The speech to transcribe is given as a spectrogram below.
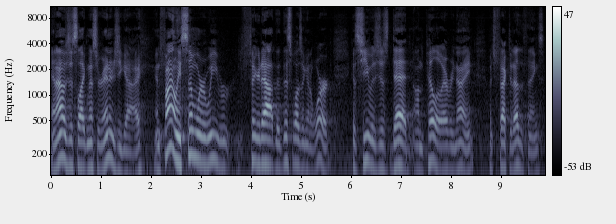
And I was just like Mr. Energy guy. And finally, somewhere we figured out that this wasn't going to work because she was just dead on the pillow every night, which affected other things.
